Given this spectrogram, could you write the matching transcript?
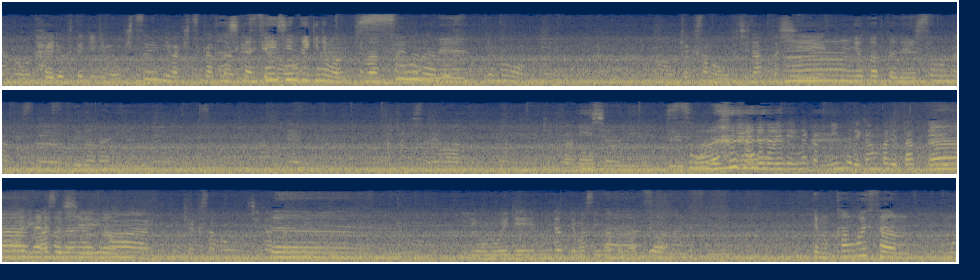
あの体力的にもきついにはきつかったんです確けど。かに精神的にもきますそようなんです。ねでもあのお客様も無事だったし。よかったです。そうなんです。それが何よなのでやっぱりそれは結構あのり印象にというか。そうですね。思い出になんかみんなで頑張れたっていうのもありますし。お客様も無事だうったのでい出になってます今となっては。ですね。でも看護師さんも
